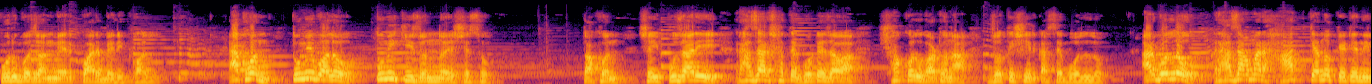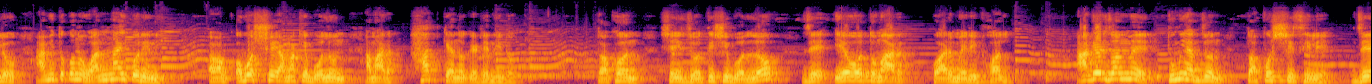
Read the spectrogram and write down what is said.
পূর্বজন্মের কর্মেরই ফল। এখন তুমি বলো, তুমি কি জন্য এসেছ? তখন সেই পূজারী রাজার সাথে ঘটে যাওয়া সকল ঘটনা জ্যোতিষীর কাছে বলল, আর বলল, রাজা আমার হাত কেন কেটে নিল? আমি তো কোনো অন্যায় করিনি। অবশ্যই আমাকে বলুন, আমার হাত কেন কেটে নিল? তখন সেই জ্যোতিষী বলল যে, এও তোমার কর্মেরই ফল। আগের জন্মে তুমি একজন তপস্বী ছিলে, যে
